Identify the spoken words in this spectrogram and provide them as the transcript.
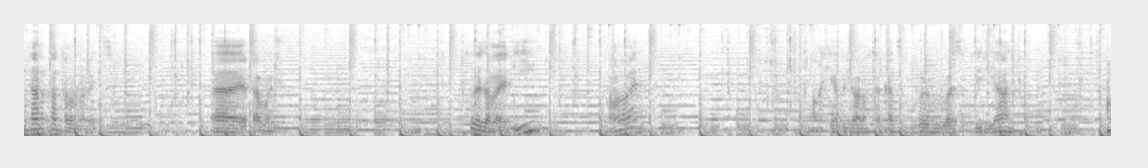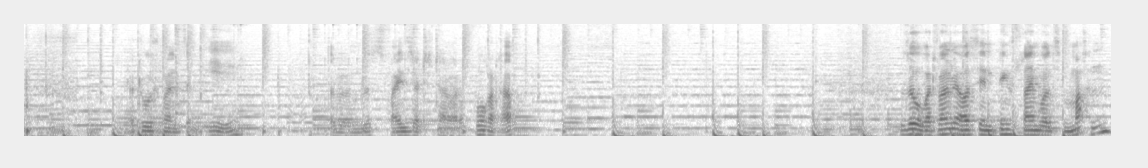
Und dann kommt aber noch nichts. Äh, ja, da wollte ich. So, jetzt haben wir die. Alright. Ach, hier habe ich auch noch das ganze Pulverweiß Obsidian. Da tue ich mal ins ME. Damit das weiß ich, dass ich da mal Vorrat habe. So, was wollen wir aus den Pink Slime Balls machen?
